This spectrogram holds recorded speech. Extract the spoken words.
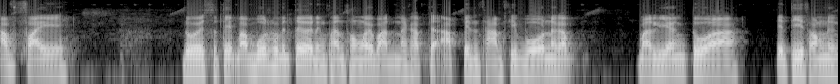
อัพไฟ โดยสเตปอัพบูทคอมพิวเตอร์ 1,200 วัตต์นะครับ จะอัพเป็น 30 โวลต์นะครับ มาเลี้ยงตัว ST21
